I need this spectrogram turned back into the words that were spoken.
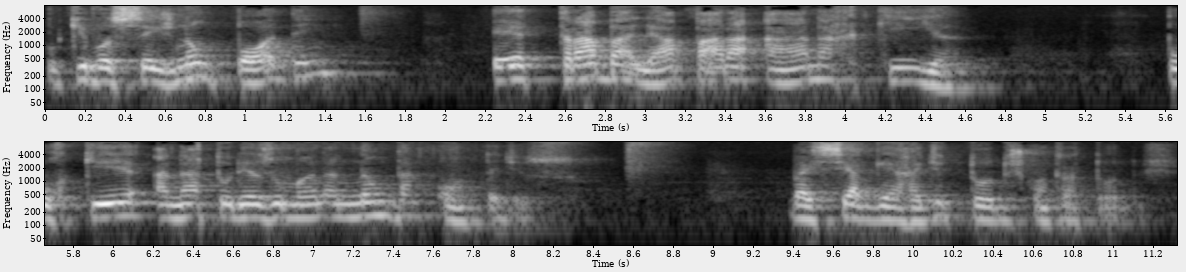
O que vocês não podem é trabalhar para a anarquia porque a natureza humana não dá conta disso. Vai ser a guerra de todos contra todos.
